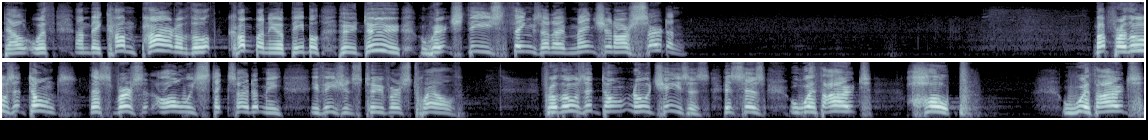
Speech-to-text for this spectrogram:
dealt with and become part of the company of people who do, which these things that I've mentioned are certain. But for those that don't, this verse always sticks out at me Ephesians 2, verse 12. For those that don't know Jesus, it says, without hope without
